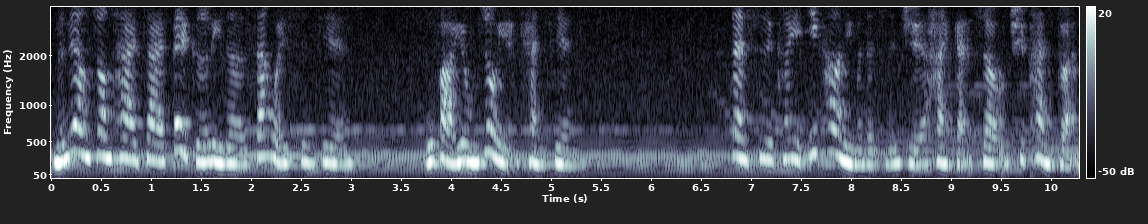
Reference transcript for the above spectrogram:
能量状态在贝格里的三维世界。无法用肉眼看见，但是可以依靠你们的直觉和感受去判断。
